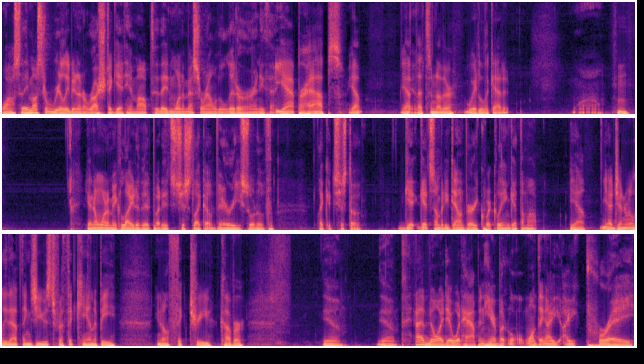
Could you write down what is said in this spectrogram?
Wow, so they must have really been in a rush to get him up. They didn't want to mess around with a litter or anything. Yeah, perhaps. Yep. Yep, Yeah. that's another way to look at it. Wow. Yeah, I don't want to make light of it, but it's just like a very sort of like it's just a get get somebody down very quickly and get them up. Yeah. Yeah, generally that thing's used for thick canopy, you know, thick tree cover. Yeah, yeah. I have no idea what happened here, but one thing I, I pray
